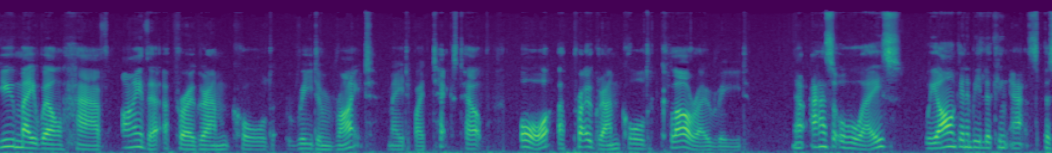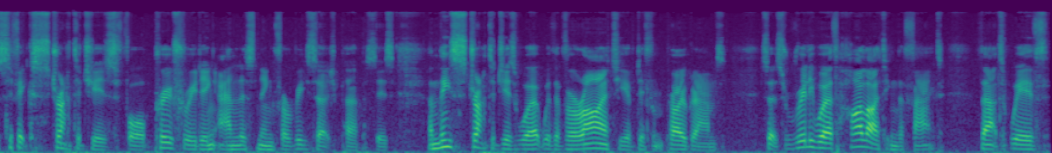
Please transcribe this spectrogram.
you may well have either a program called Read and Write, made by TextHelp, or a program called ClaroRead. Now, as always, we are going to be looking at specific strategies for proofreading and listening for research purposes. And these strategies work with a variety of different programs. So it's really worth highlighting the fact that with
